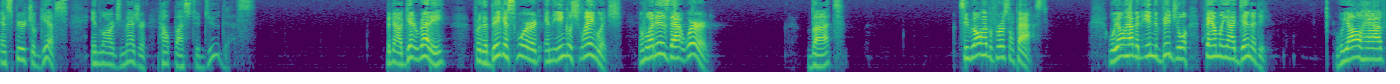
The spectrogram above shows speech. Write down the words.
And spiritual gifts, in large measure, help us to do this. But now get ready for the biggest word in the English language. And what is that word? But. See, we all have a personal past. We all have an individual family identity. We all have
